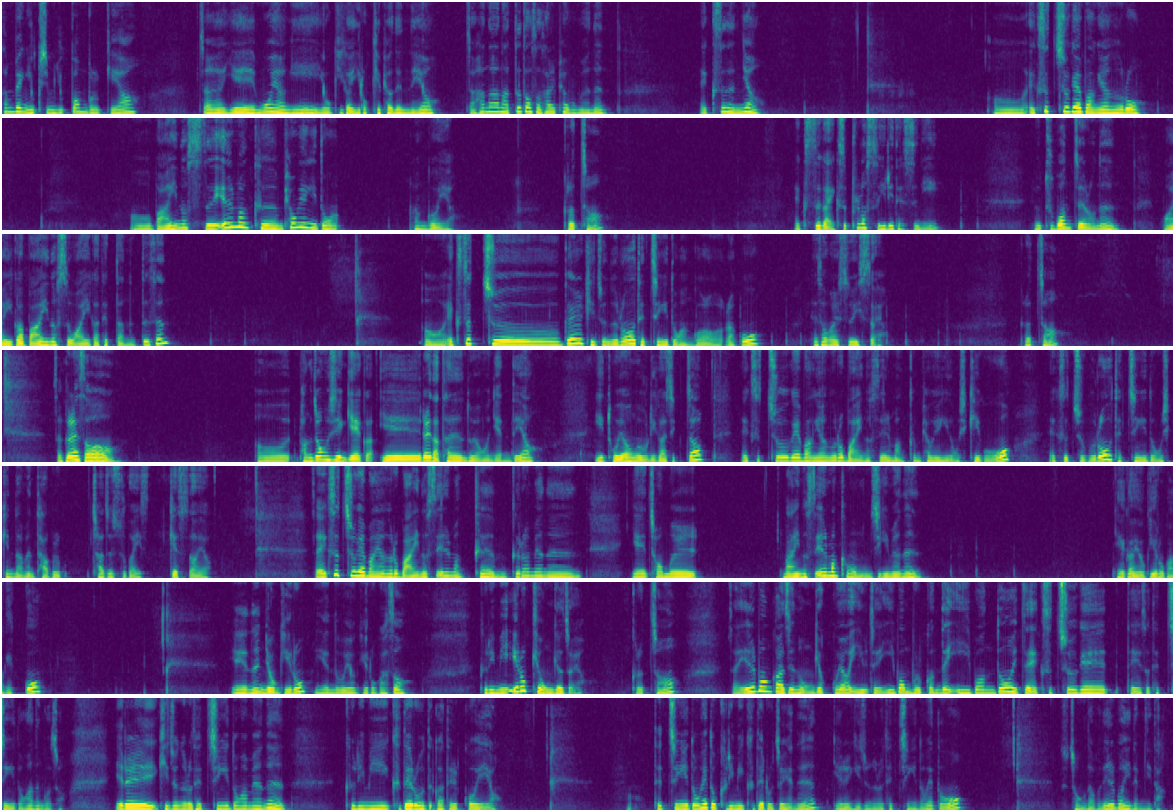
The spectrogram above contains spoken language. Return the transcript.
366번 볼게요. 자, 얘 모양이 여기가 이렇게 변했네요. 자, 하나하나 뜯어서 살펴보면은 x는요. 어, x축의 방향으로 어, 마이너스 1만큼 평행이동 한 거예요. 그렇죠? x가 x 플러스 1이 됐으니 요두 번째로는 y가 마이너스 y가 됐다는 뜻은 어, x축을 기준으로 대칭 이동한 거라고 해석할 수 있어요. 그렇죠? 자, 그래서 어, 방정식 얘가 얘를 나타내는 도형은 얘인데요. 이 도형을 우리가 직접 x축의 방향으로 마이너스 1만큼 평행 이동시키고 x축으로 대칭 이동시킨다면 답을 찾을 수가 있겠어요. 자, x축의 방향으로 마이너스 1만큼 그러면은 얘 점을 마이너스 1만큼 움직이면은 얘가 여기로 가겠고 얘는 여기로 얘도 여기로 가서 그림이 이렇게 옮겨져요. 그렇죠? 자, 1번까지는 옮겼고요. 이제 2번 볼 건데 2번도 이제 x축에 대해서 대칭 이동하는 거죠. 얘를 기준으로 대칭 이동하면은 그림이 그대로가 될 거예요. 어, 대칭 이동해도 그림이 그대로죠. 얘는 얘를 기준으로 대칭 이동해도 정답은 1번이 됩니다.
